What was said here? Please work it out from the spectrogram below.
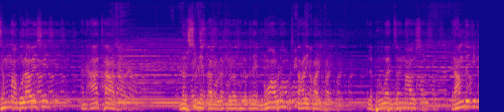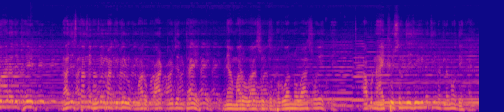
જમવા બોલાવે છે અને આ થાળ નરસિંહ મહેતાનો લખેલો છે, એટલે બધા નો આવડે ને તાળી પાડી એટલે ભગવાન જમવા આવશે. રામદેવજી મહારાજે ઠેઠ રાજસ્થાનની ભૂમિમાં કીધેલું કે મારો પાઠ પૂજન થાય ને મારો વાસ હોય તો ભગવાનનો વાસ હોય આપણને આખું સંજય જેવી નથી ને એટલે ન દેખાય.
